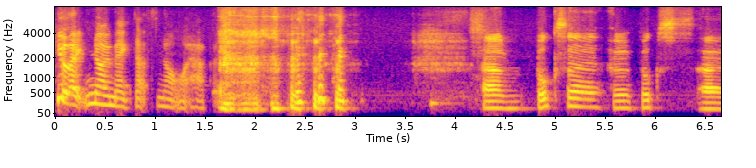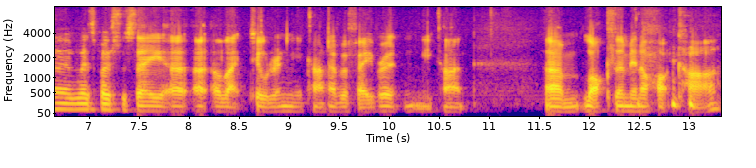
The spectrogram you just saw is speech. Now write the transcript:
You're like no meg that's not what happened Um, books are uh, books. Uh, we're supposed to say uh, are, like children. You can't have a favorite, and you can't um, lock them in a hot car.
